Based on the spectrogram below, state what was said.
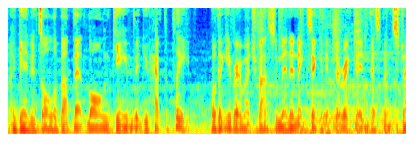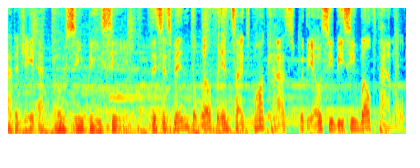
Again, it's all about that long game that you have to play. Well, thank you very much, Vasu Menon, Executive Director Investment Strategy at OCBC. This has been the Wealth Insights Podcast with the OCBC Wealth Panel,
